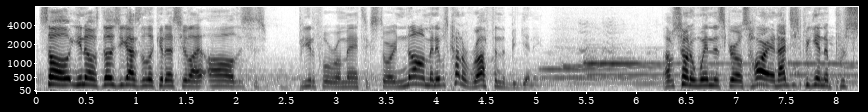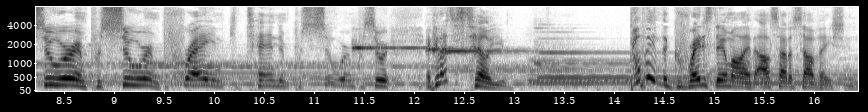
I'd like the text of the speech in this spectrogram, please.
So, you know, those of you guys that look at us, you're like, oh, this is beautiful romantic story. No, man, it was kind of rough in the beginning. I was trying to win this girl's heart, and I just began to pursue her and pursue her and pray and contend and pursue her and pursue her. And can I just tell you, probably the greatest day of my life outside of salvation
